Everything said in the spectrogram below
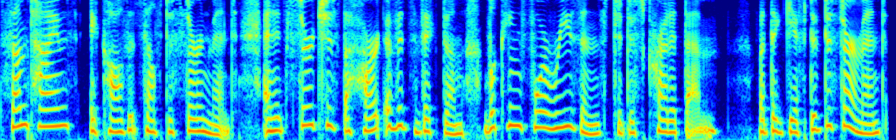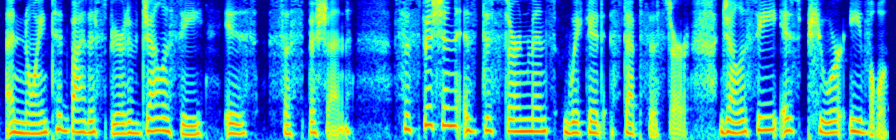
Sometimes it calls itself discernment, and it searches the heart of its victim looking for reasons to discredit them. But the gift of discernment, anointed by the spirit of jealousy, is suspicion. Suspicion is discernment's wicked stepsister. Jealousy is pure evil.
